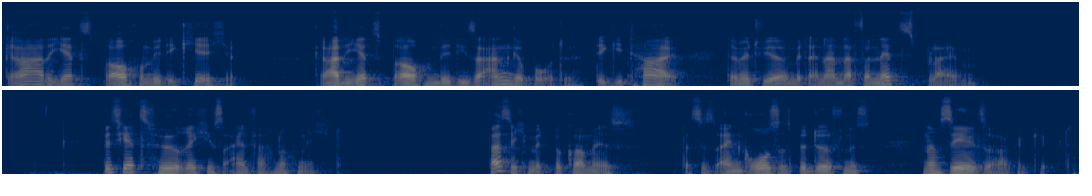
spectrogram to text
Gerade jetzt brauchen wir die Kirche. Gerade jetzt brauchen wir diese Angebote, digital, damit wir miteinander vernetzt bleiben. Bis jetzt höre ich es einfach noch nicht. Was ich mitbekomme ist, dass es ein großes Bedürfnis nach Seelsorge gibt.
